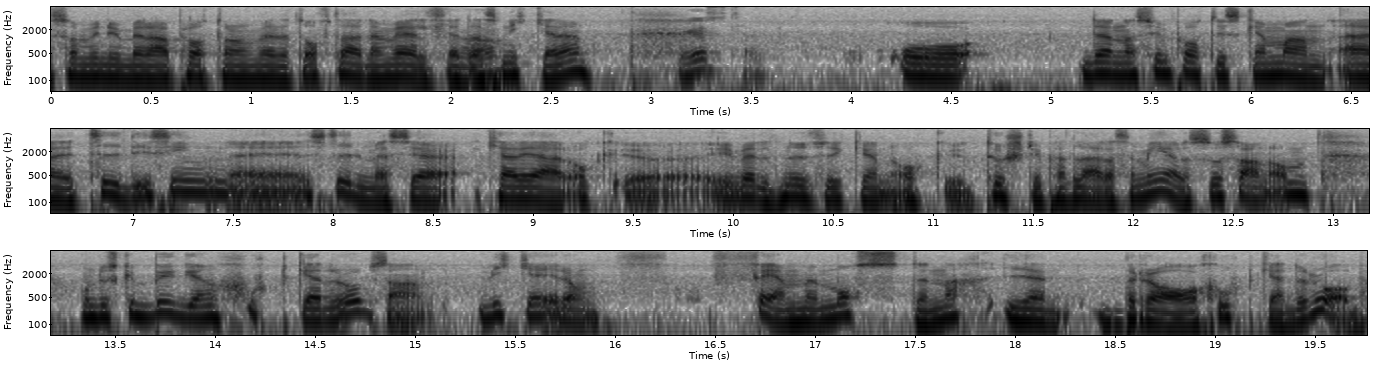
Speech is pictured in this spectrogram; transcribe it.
som vi numera pratar om väldigt ofta, den välklädda Ja. snickaren. Just det. Och denna sympatiska man är tidig i sin eh, stilmässiga karriär och eh, är väldigt nyfiken och törstig på att lära sig mer. Så sa han, om, om du ska bygga en skjortgarderob, sa han, vilka är de fem måstena i en bra skjortgarderob?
